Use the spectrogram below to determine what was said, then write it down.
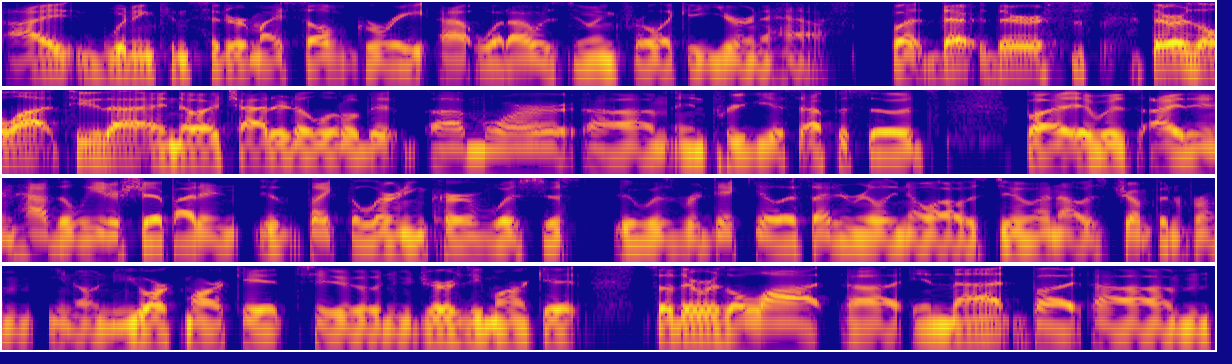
I wouldn't consider myself great at what I was doing for like a year and a half. But there there's there is a lot to that. I know I chatted a little bit uh, more um, in previous episodes, but it was I didn't have the leadership. I didn't like the learning curve was just it was ridiculous. I didn't really know what I was doing. I was jumping from you know New York market to New Jersey market, so there was a lot uh, in that. But um,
